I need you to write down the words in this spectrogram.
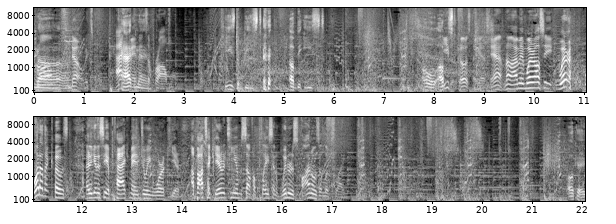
ROB. Nah. No, it's Pac-Man, Pac-Man. that's a problem. He's the beast of the East. Oh, up East Coast, I guess. Yeah. No, I mean, where else? He, where? What other coast are you going to see a Pac-Man doing work here? About to guarantee himself a place in winners finals. It looks like. Okay.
